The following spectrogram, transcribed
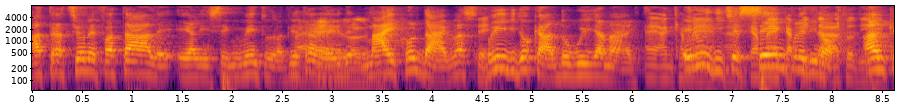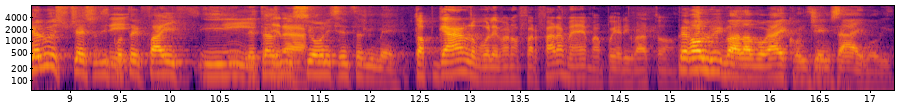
Attrazione fatale e all'inseguimento della pietra Bello, verde, il- Michael Douglas, Sì. brivido caldo William Hart. Eh, e lui dice me è sempre di no. di- Anche a lui è successo di Sì. poter fare i- i- le trasmissioni senza di me. Top Gun lo volevano far fare a me, ma poi è arrivato Però lui va a lavorare con James Ivory.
